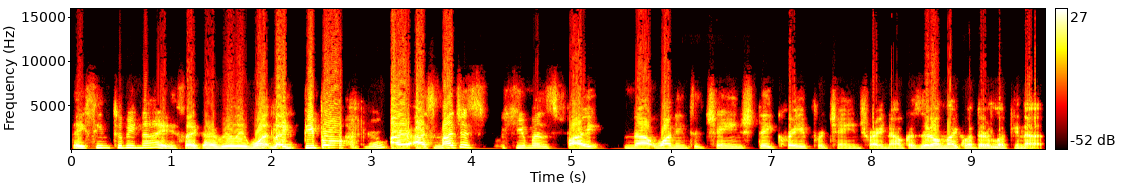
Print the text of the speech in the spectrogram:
they seem to be nice like I really want like people mm-hmm. are as much as humans fight not wanting to change they crave for change right now because they don't like what they're looking at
